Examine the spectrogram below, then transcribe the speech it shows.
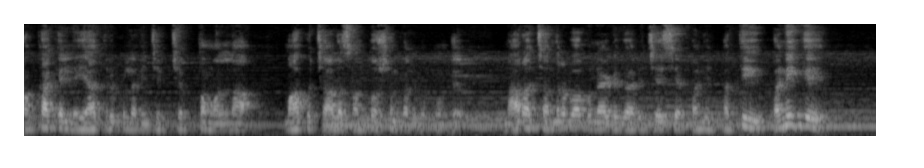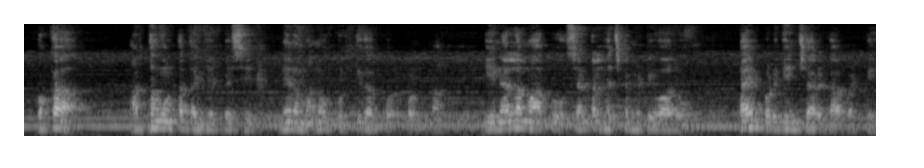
మక్కాకెళ్ళే యాత్రికులని చెప్పి చెప్తాం వల్ల మాకు చాలా సంతోషం కలుగుతుంది. నారా చంద్రబాబు నాయుడు గారు చేసే పని ప్రతి పనికి ఒక అర్థం ఉంటుందని చెప్పేసి నేను మనోపూర్తిగా కోరుకుంటున్నాను. ఈ నెల మాకు సెంట్రల్ హెచ్ కమిటీ వారు టైం పొడిగించారు కాబట్టి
